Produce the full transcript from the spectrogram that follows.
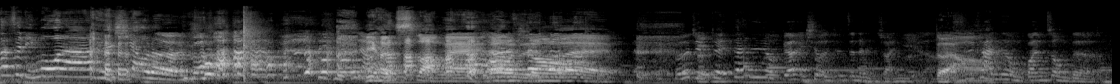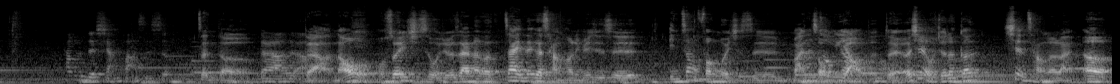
但是你摸啦，你还笑了，你很爽 哎。我就觉得对，但是那种表演秀的就真的很专业了。对啊。是看那种观众的。他们的想法是什么？真的，对啊，对啊，对啊。然后，所以其实我觉得在那个在那个场合里面，其实营造氛围其实蛮重要的。对，而且我觉得跟现场的来，呃，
